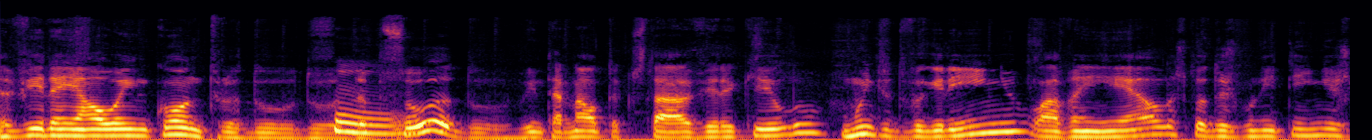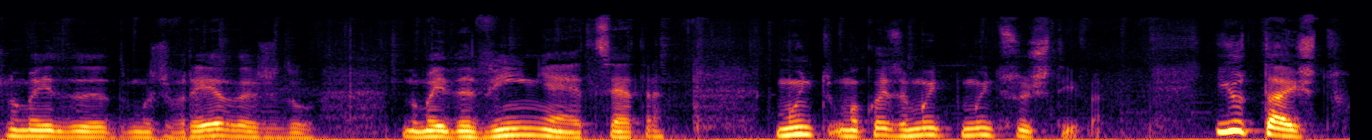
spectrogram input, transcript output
a virem ao encontro do, do- da pessoa, do, do internauta que está a ver aquilo, muito devagarinho, lá vêm elas, todas bonitinhas, no meio de, de umas veredas, no meio da vinha, etc. Muito, uma coisa muito, muito sugestiva. E o texto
